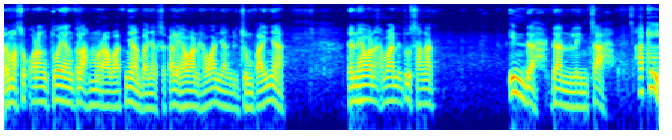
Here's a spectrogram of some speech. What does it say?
Termasuk orang tua yang telah merawatnya, banyak sekali hewan-hewan yang dijumpainya. Dan hewan-hewan itu sangat indah dan lincah. Aki,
